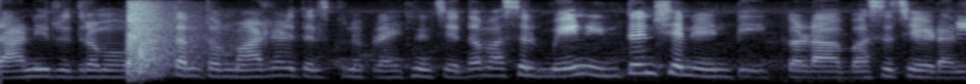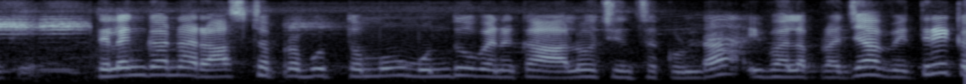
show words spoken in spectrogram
రాణి రుద్రమౌళ తనతో మాట్లాడి తెలుసుకునే ప్రయత్నం చేద్దాం. అసలు మెయిన్ ఇంటెన్షన్ ఏంటి ఇక్కడ బస చేయడానికి? తెలంగాణ రాష్ట్ర ప్రభుత్వము ముందు వెనక ఆలోచించకుండా ఇవాళ ప్రజా వ్యతిరేక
